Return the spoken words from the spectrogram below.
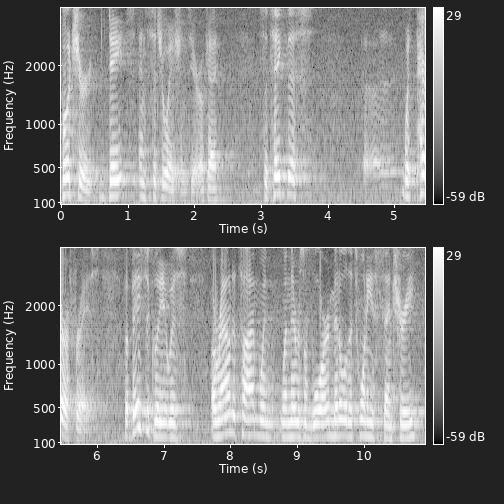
butcher dates and situations here, okay? So take this uh, with paraphrase. But basically, it was around a time when, when there was a war, middle of the 20th century.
